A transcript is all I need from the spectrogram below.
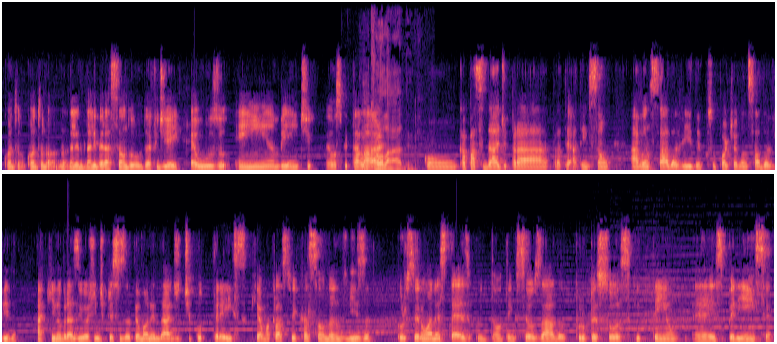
quanto, quanto na liberação do, do, FDA, é o uso em ambiente hospitalar Controlado. com capacidade para ter atenção avançada à vida, suporte avançado à vida. Aqui no Brasil, a gente precisa ter uma unidade tipo 3, que é uma classificação da Anvisa, por ser um anestésico, então tem que ser usado por pessoas que tenham é, experiência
